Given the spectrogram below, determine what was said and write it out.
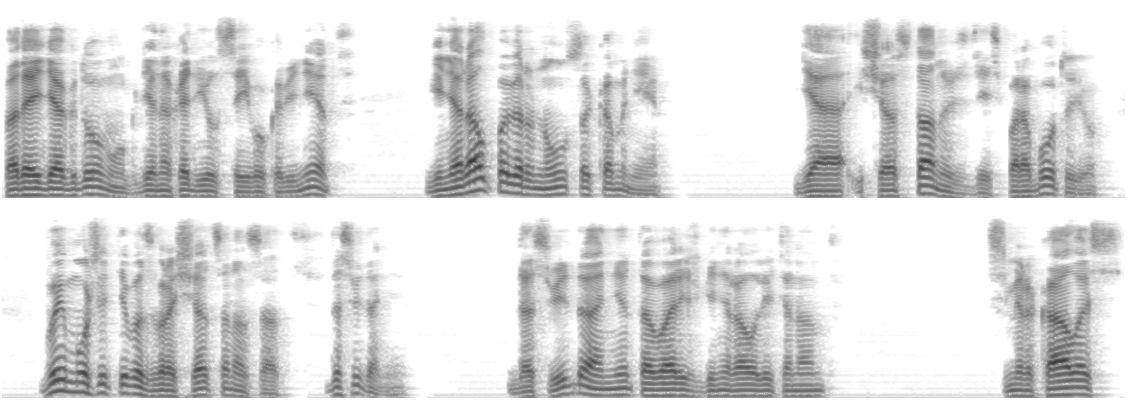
Подойдя к дому, где находился его кабинет, генерал повернулся ко мне. «Я еще останусь здесь, поработаю. Вы можете возвращаться назад. До свидания». «До свидания, товарищ генерал-лейтенант». Смеркалось.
